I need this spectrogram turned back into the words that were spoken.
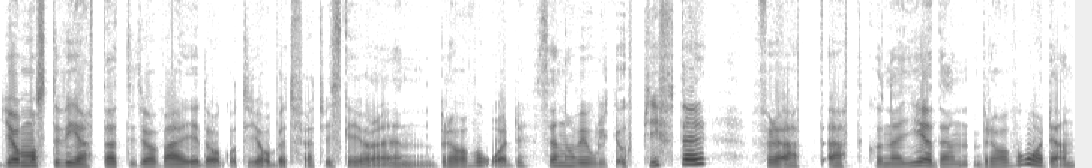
jag måste veta att jag varje dag går till jobbet för att vi ska göra en bra vård. Sen har vi olika uppgifter för att, att kunna ge den bra vården.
